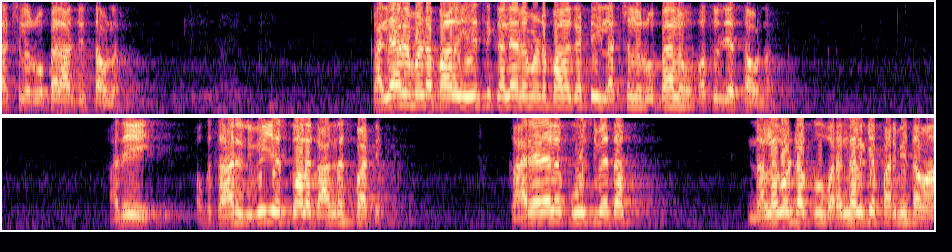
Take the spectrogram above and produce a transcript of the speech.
లక్షల రూపాయలు ఆర్జిస్తూ ఉన్నారు. కళ్యాణ మండపాలు ఏసీ కళ్యాణ మండపాలు కట్టి లక్షల రూపాయలు వసూలు చేస్తూ ఉన్నారు. అది ఒకసారి రివ్యూ చేసుకోవాలి కాంగ్రెస్ పార్టీ. కార్యాలయాల కూల్చివేత నల్లగొండకు వరంగల్కే పరిమితమా?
